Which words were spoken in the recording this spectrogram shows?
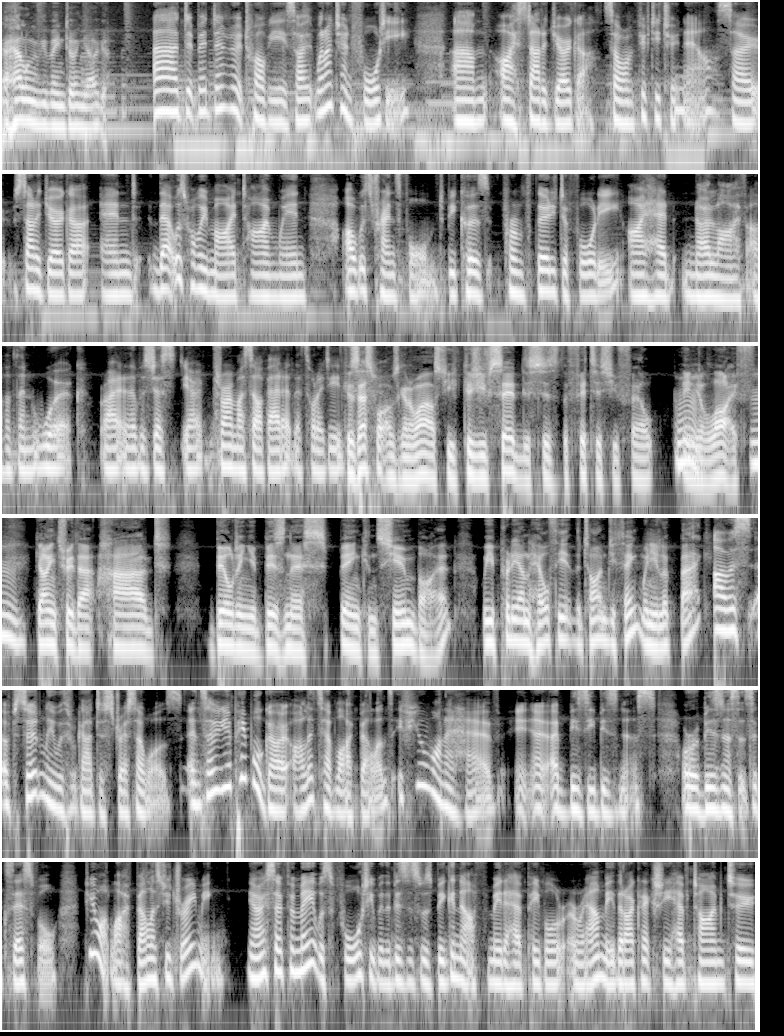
How long have you been doing yoga? Uh, been doing it 12 years. So when I turned 40, um, I started yoga. So I'm 52 now. So started yoga, and that was probably my time when I was transformed because from 30 to 40, I had no life other than work. Right, and it was just you know throwing myself at it. That's what I did. Because that's what I was going to ask you. Because you've said this is the fittest you felt in your life. Going through that hard building your business, being consumed by it. Were you pretty unhealthy at the time? Do you think when you look back? I was uh, certainly with regard to stress, I was. And so, yeah, people go, oh, let's have life balance. If you want to have a, a busy business or a business that's successful, if you want life balance, you're dreaming. You know, so for me, it was 40 when the business was big enough for me to have people around me that I could actually have time to,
